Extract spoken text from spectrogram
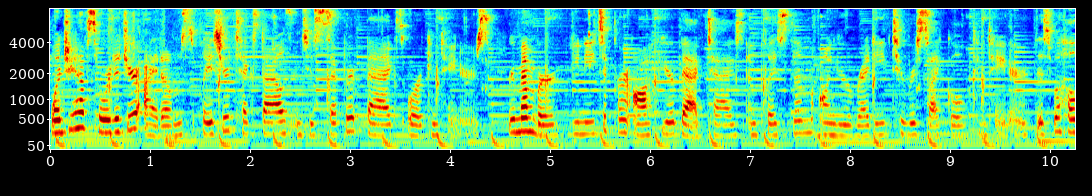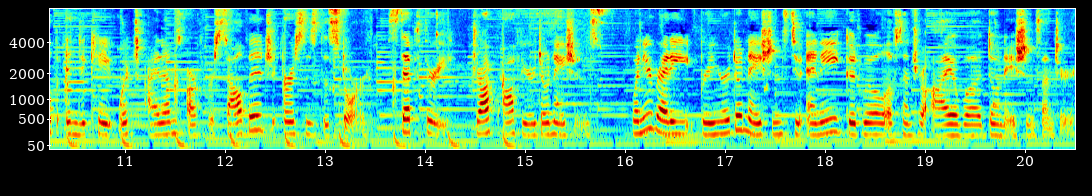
Once you have sorted your items, place your textiles into separate bags or containers. Remember, you need to print off your bag tags and place them on your ready to recycle container. This will help indicate which items are for salvage versus the store. Step 3 Drop off your donations. When you're ready, bring your donations to any Goodwill of Central Iowa donation center.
